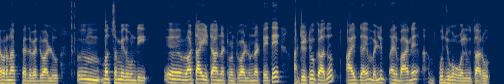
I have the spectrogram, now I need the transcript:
ఎవరైనా పెద్ద పెద్దవాళ్ళు మంచం మీద ఉండి అటా ఇటా అన్నటువంటి వాళ్ళు ఉన్నట్టయితే అటు ఇటు కాదు ఆయుర్దాయం మళ్ళీ ఆయన బాగానే పుంజుకోగలుగుతారు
